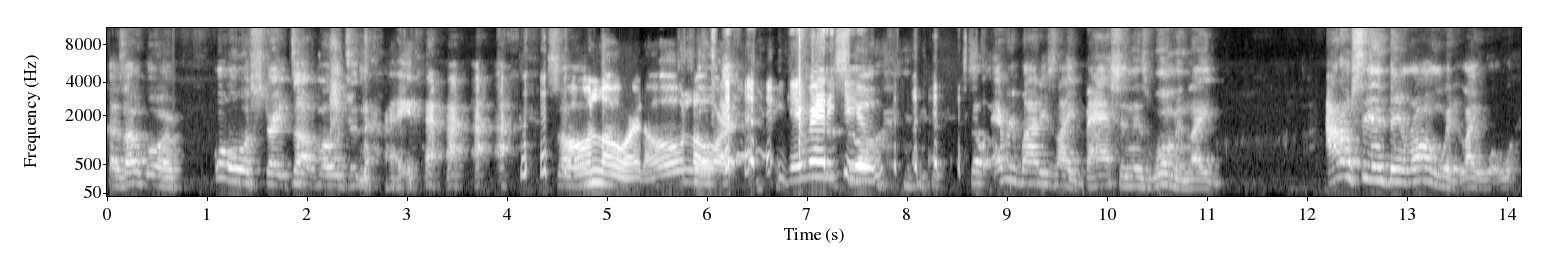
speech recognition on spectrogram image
Because I'm going full straight talk mode tonight. so, Oh Lord, oh so- Lord. Get ready, Q. so, so everybody's like bashing this woman. Like, I don't see anything wrong with it. Like, wh- wh-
